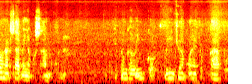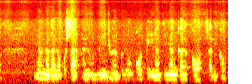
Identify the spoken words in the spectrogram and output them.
Pero nagsabi na ko sa amo ko na itong gawin ko. Binidyohan ko na ito kahapon. Yung nagano ko sa, ano, binidyohan ko yung kortina, tinanggal ko. Sabi ko,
